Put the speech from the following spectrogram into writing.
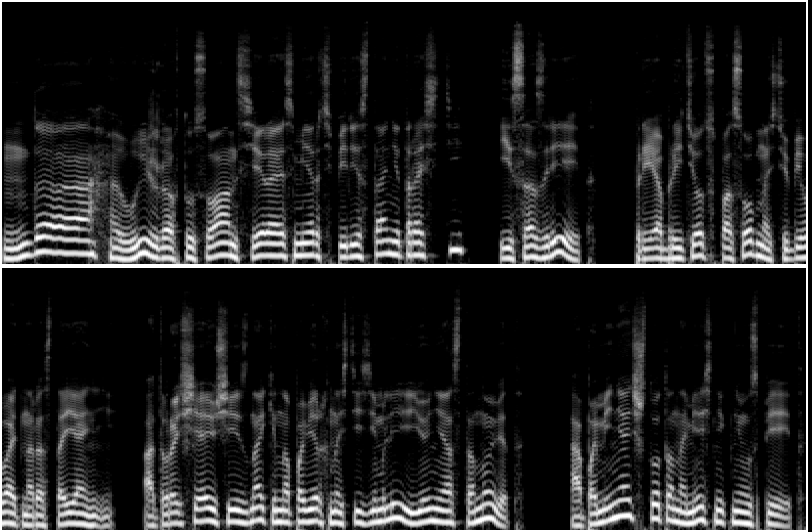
Да, выжрав Тусуан, серая смерть перестанет расти и созреет. Приобретет способность убивать на расстоянии. Отвращающие знаки на поверхности земли ее не остановят. А поменять что-то наместник не успеет.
